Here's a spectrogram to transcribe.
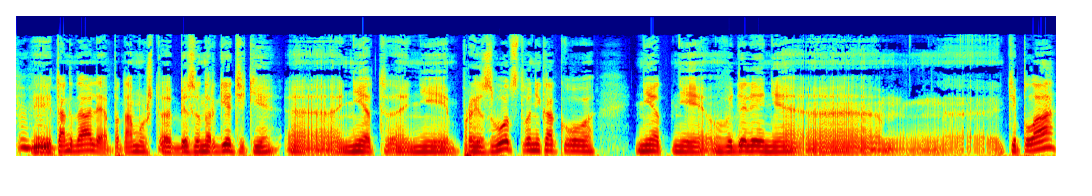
угу. и так далее, потому что без энергетики нет ни производства никакого, нет ни выделения тепла,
